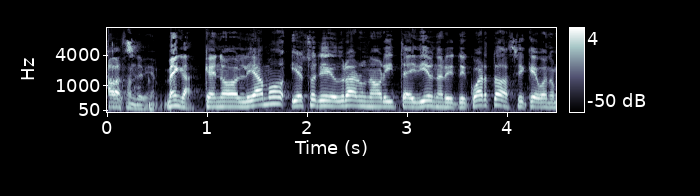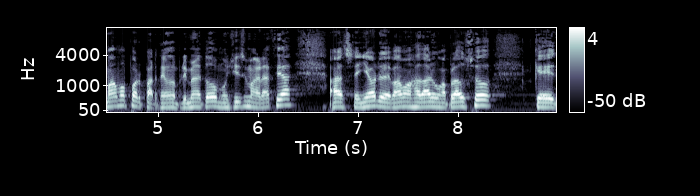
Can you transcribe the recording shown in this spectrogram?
Ah, bastante bien. Venga, que nos liamos, y esto tiene que durar una horita y diez, una horita y cuarto, así que bueno, vamos por parte. Bueno, primero de todo, muchísimas gracias al señor, le vamos a dar un aplauso que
